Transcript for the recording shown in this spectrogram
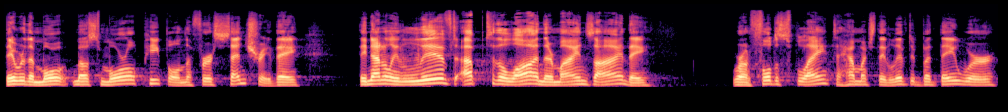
they were the most moral people in the first century. They they not only lived up to the law in their mind's eye, they, were on full display to how much they lived it, but they were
